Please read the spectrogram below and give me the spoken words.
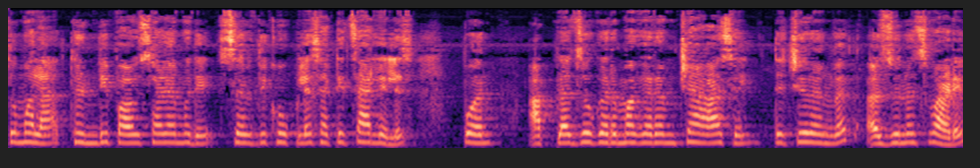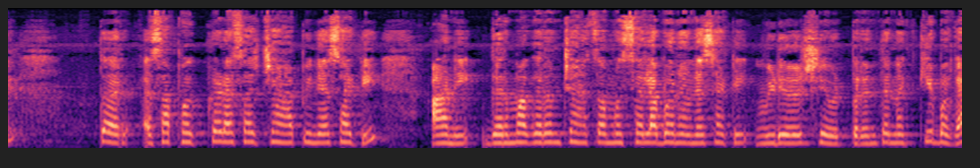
तुम्हाला थंडी पावसाळ्यामध्ये सर्दी खोकल्यासाठी चालेलच पण आपला जो गरमागरम चहा असेल त्याची रंगत अजूनच वाढेल. तर असा फक्कड असा चहा पिण्यासाठी आणि गरमागरम चहाचा मसाला बनवण्यासाठी व्हिडिओ शेवटपर्यंत नक्की बघा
